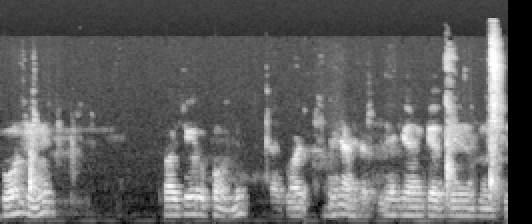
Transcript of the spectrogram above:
phone නේ. පාවිච්චි කරපු ෆෝන් නේ. ඒක ඒක තියෙන පුංචි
